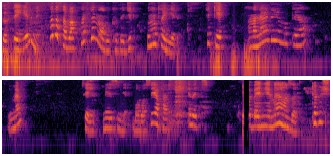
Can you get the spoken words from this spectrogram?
Köfte yiyelim mi? Sabah sabah köfte mi olur köpecik? Yumurta yiyelim. Peki. Ama nerede. Selim, Melis'in babası yapar. Evet. Benim yemeğe hazır. Köpüş.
